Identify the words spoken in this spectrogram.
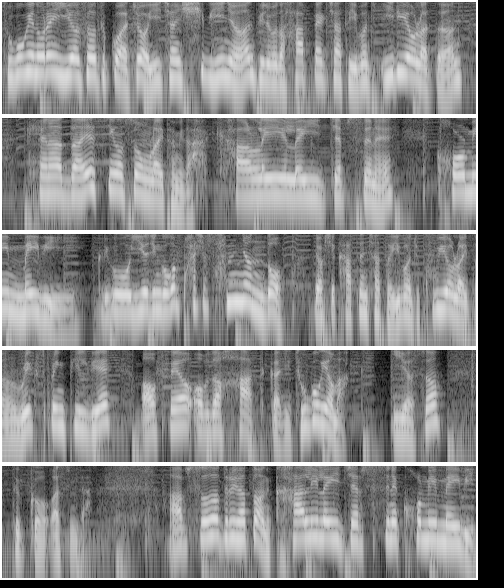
두 곡의 노래 이어서 듣고 왔죠. 2012년 빌보드 핫백 차트 이번 1위에 올랐던 캐나다의 싱어송라이터입니다. 칼리 레이 잽슨의 Call Me Maybe 그리고 이어진 곡은 83년도 역시 같은 차트 이번 주 9위에 올라있던 릭 스프링필드의 Affair of the Heart까지 두 곡의 음악 이어서 듣고 왔습니다. 앞서서 들으셨던 칼리 레이 잽슨의 Call Me Maybe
